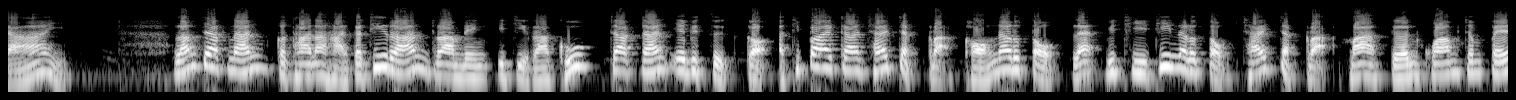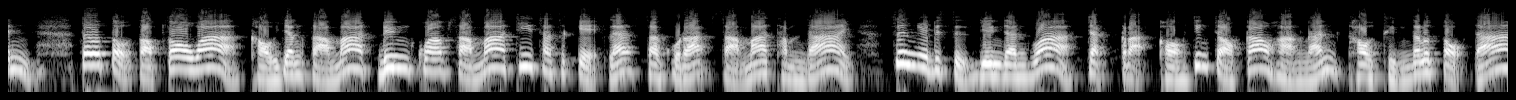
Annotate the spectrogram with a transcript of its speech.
ได้ หลังจากนั้นก็ทานอาหารกันที่ร้านราเมงอิจิราคุ จากนั้นเอบิสึก็อธิบายการใช้จักระของนารุโตะและวิธีที่นารุโตะใช้จักระมากเกินความจำเป็น นารุโตะตอบโต้ว่าเขายังสามารถดึงความสามารถที่ซาสเกะและซากุระสามารถทำได้ ซึ่งเอบิสึยืนยันว่าจักระของจิ้งจอกเก้าหางนั้นเข้าถึงนารุโตะได้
